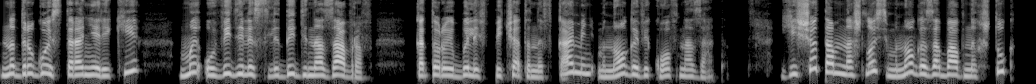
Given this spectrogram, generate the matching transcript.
На другой стороне реки мы увидели следы динозавров, которые были впечатаны в камень много веков назад. Еще там нашлось много забавных штук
